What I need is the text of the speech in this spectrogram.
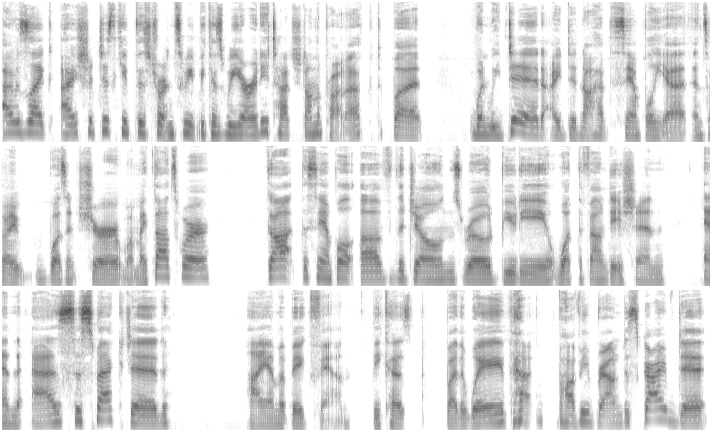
I was like, I should just keep this short and sweet because we already touched on the product, but when we did, I did not have the sample yet. And so I wasn't sure what my thoughts were. Got the sample of the Jones Road Beauty, What the Foundation. And as suspected, I am a big fan because by the way that Bobbi Brown described it,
